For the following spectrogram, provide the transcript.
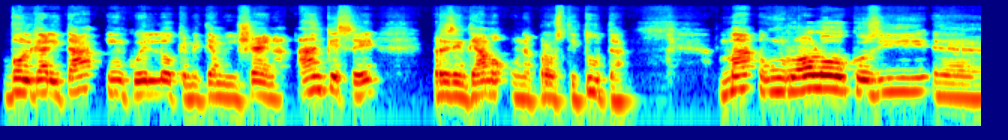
volgarità in quello che mettiamo in scena, anche se presentiamo una prostituta, ma un ruolo così eh,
